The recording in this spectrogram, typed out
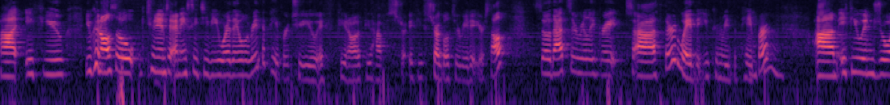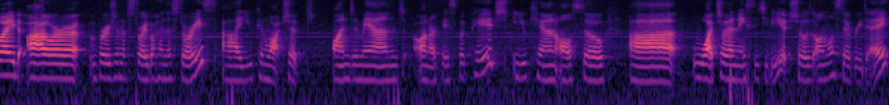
Uh, if you you can also tune into NACTV where they will read the paper to you if you know if you have str- if you struggle to read it yourself. So that's a really great uh, third way that you can read the paper. Um, if you enjoyed our version of Story Behind the Stories, uh, you can watch it on demand on our Facebook page. You can also uh, watch it on ACTV. It shows almost every day.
